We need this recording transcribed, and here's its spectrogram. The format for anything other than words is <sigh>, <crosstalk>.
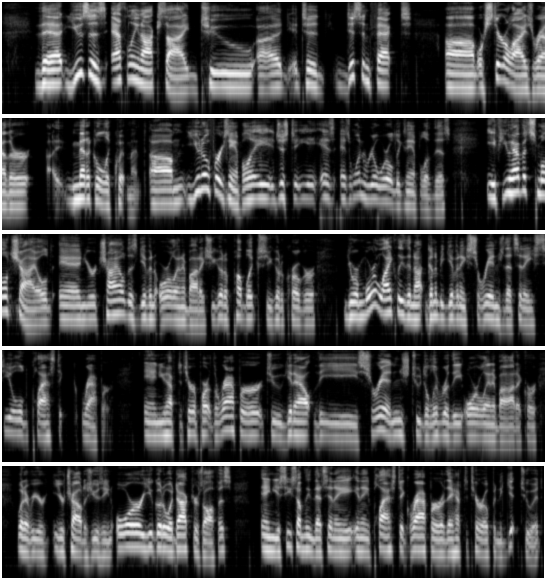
that uses ethylene oxide to uh, to disinfect um, or sterilize rather medical equipment. Um, you know, for example, just as as one real world example of this, if you have a small child and your child is given oral antibiotics, you go to Publix, you go to Kroger, you're more likely than not going to be given a syringe that's in a sealed plastic wrapper. And you have to tear apart the wrapper to get out the syringe to deliver the oral antibiotic or whatever your, your child is using. Or you go to a doctor's office and you see something that's in a in a plastic wrapper, they have to tear open to get to it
